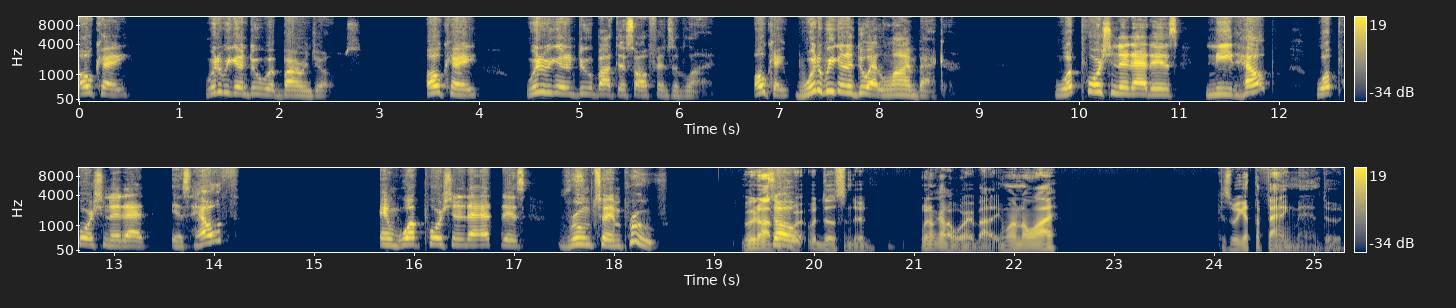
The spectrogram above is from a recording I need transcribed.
okay, what are we going to do with Byron Jones? Okay, what are we going to do about this offensive line? Okay, what are we going to do at linebacker? What portion of that is need help? What portion of that is health? And what portion of that is room to improve? We don't have So- to. Listen, dude. We don't got to worry about it. You want to know why? Because we got the Fang Man, dude.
